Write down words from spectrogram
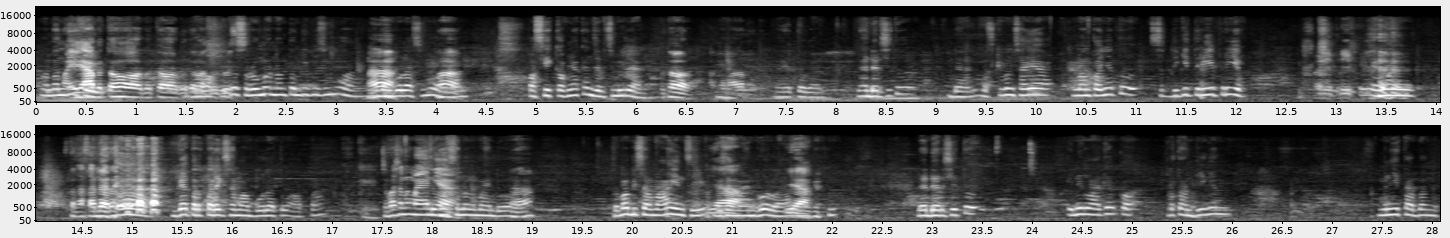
nonton TV Iya, betul, betul, betul. Nah, waktu itu serumah nonton TV semua Ah, nonton bola semua ah. kan pas kick off-nya kan jam 9 Betul. Malam. nah itu kan nah dari situ dan meskipun saya nontonnya tuh sedikit riup-riup emang Setengah sadar. ah, nggak tertarik sama bola tuh apa Oke, cuma seneng cuma mainnya. seneng main doang Hah? cuma bisa main sih Iya. bisa main bola Iya. ya kan? dan dari situ ini laga kok pertandingan menyita banget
